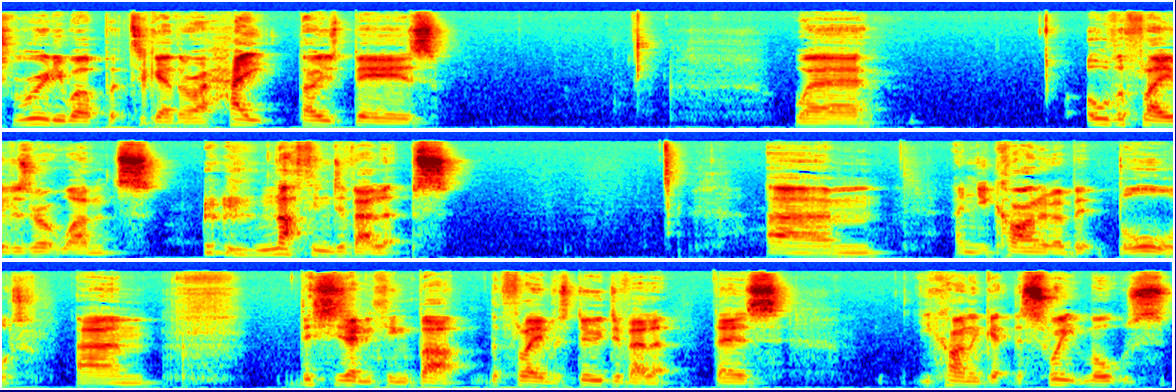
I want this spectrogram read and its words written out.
It's really well put together. I hate those beers where all the flavours are at once, nothing develops, um, and you're kind of a bit bored. Um, this is anything but. The flavours do develop. There's you kind of get the sweet malts,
